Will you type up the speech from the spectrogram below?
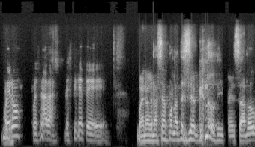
Bueno. pues nada despídete. Bueno gracias por la atención que nos dispensaron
